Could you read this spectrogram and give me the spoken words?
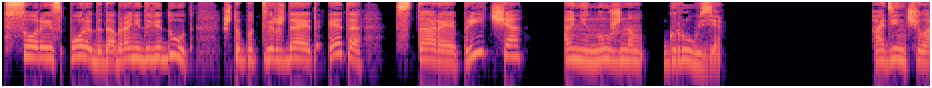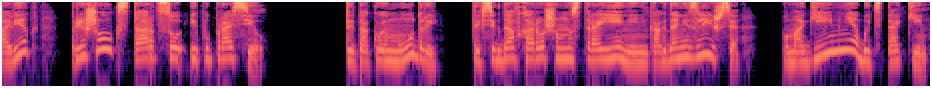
Ссоры и споры до добра не доведут, что подтверждает это старая притча о ненужном грузе. Один человек пришел к старцу и попросил. «Ты такой мудрый, ты всегда в хорошем настроении, никогда не злишься. Помоги и мне быть таким».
